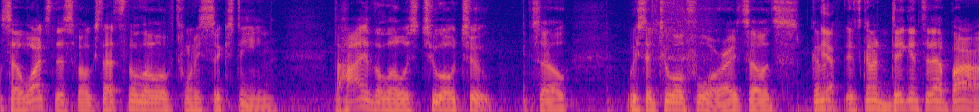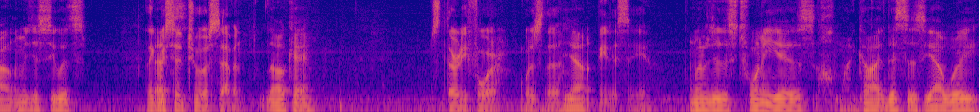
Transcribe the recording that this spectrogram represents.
So watch this, folks. That's the low of 2016. The high of the low is 202. So we said 204, right? So it's gonna Yep. it's gonna dig into that bar. Let me just see what's I think That's- we said 207. okay. It's 34 was the Yeah. B2C. I'm gonna do this 20 years. Oh my God, this is yeah. We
